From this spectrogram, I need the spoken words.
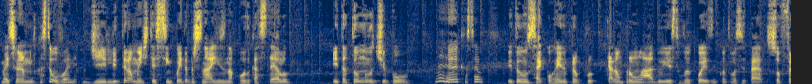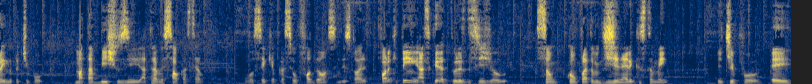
mas isso me lembra muito Castlevania. De literalmente ter 50 personagens na porra do castelo e tá todo mundo tipo, é, é castelo. E todo mundo sai correndo pra, pro- cada um pra um lado e eles estão fazendo coisa, enquanto você tá sofrendo pra, tipo, matar bichos e atravessar o castelo. Você que é pra ser o fodão assim da história. Fora que tem as criaturas desse jogo são completamente genéricas também. E tipo, ei,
